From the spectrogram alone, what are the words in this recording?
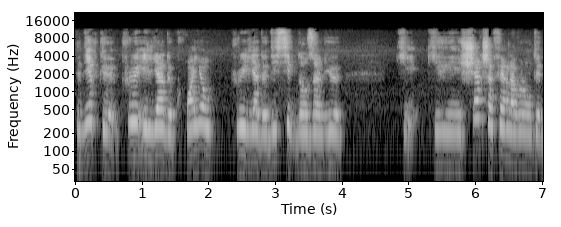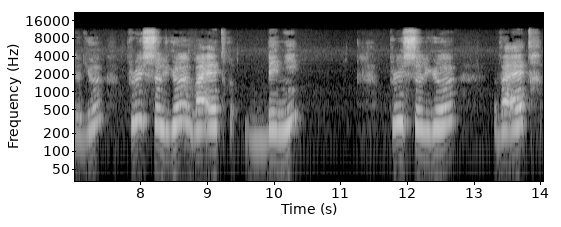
C'est-à-dire que plus il y a de croyants, plus il y a de disciples dans un lieu qui, qui à faire la volonté de Dieu, plus ce lieu va être béni, plus ce lieu va être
